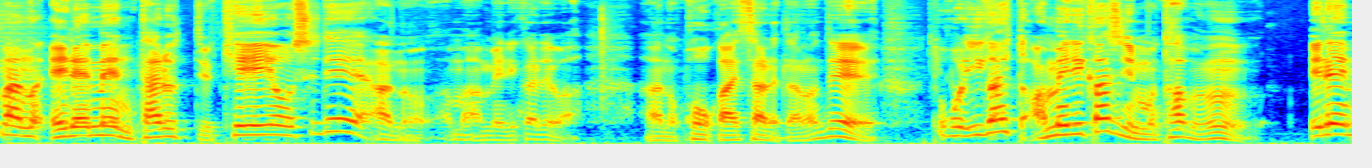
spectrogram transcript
まあ、あのエレメンタルっていう形容詞であの、まあ、アメリカではあの公開されたのでこれ意外とアメリカ人も多分エレ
